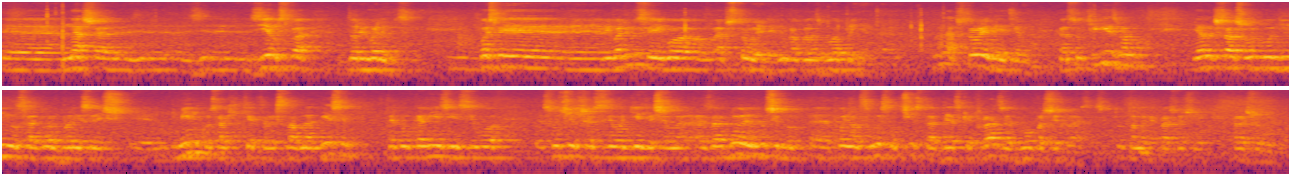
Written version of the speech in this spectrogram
э, наше э, земство до революции. После э, революции его обстроили, ну как у нас было принято. Ну, обстроили этим конструктивизмом. Я написал, что он удивился Адольф Борисович Минкус, архитектор из славной Одессы, такой коллизии с его, случившейся с его детищем, а заодно и лучше бы э, понял смысл чисто одесской фразы о двух больших разниц. Тут она как раз очень хорошо видна.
